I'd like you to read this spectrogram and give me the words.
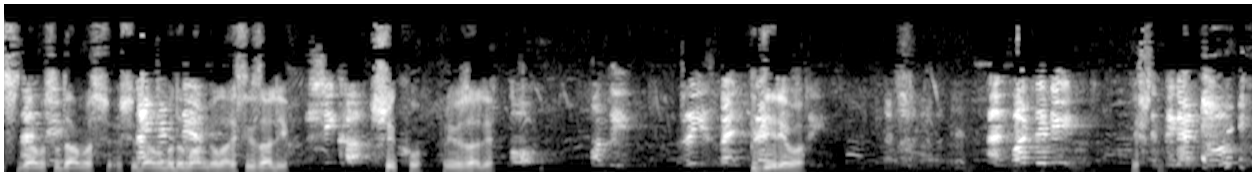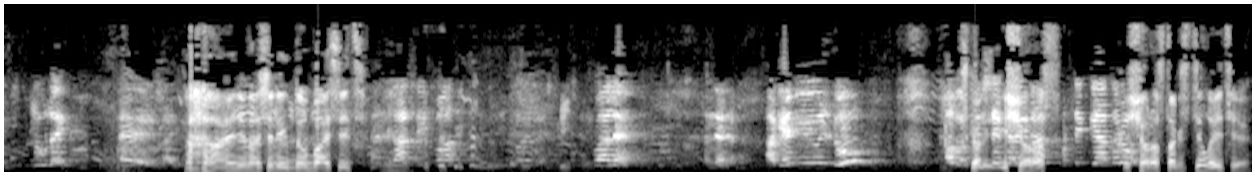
Судама, Судама, Судама Мадамангала, и связали их. Шикху привязали к дереву. И что? Они начали их дубасить. Сказали, еще раз, еще раз так сделайте.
